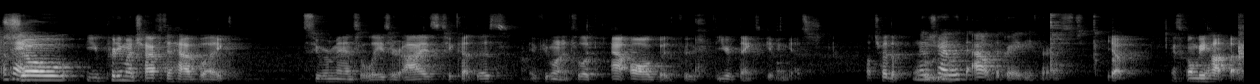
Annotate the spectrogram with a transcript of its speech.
Okay. So you pretty much have to have like Superman's laser eyes to cut this if you want it to look at all good for your Thanksgiving guests. I'll try the. I'm gonna booty. try without the gravy first. Yep. It's gonna be hot though,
